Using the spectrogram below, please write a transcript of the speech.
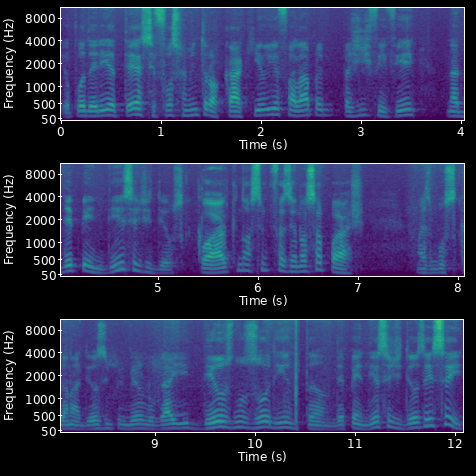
Eu poderia até, se fosse para mim trocar aqui, eu ia falar para a gente viver na dependência de Deus. Claro que nós temos que fazer a nossa parte, mas buscando a Deus em primeiro lugar e Deus nos orientando. Dependência de Deus é isso aí,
